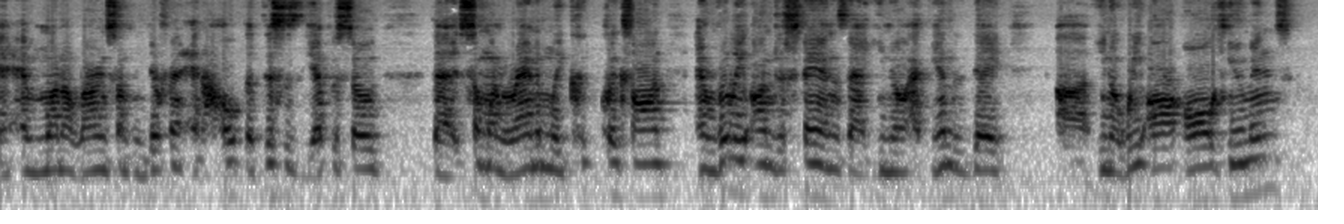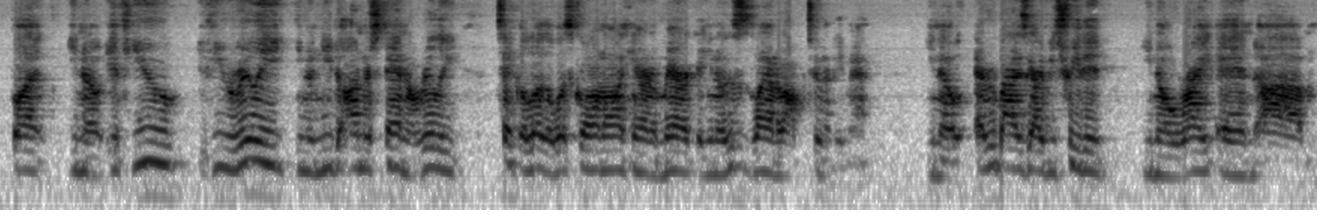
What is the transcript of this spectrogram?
and, and want to learn something different. And I hope that this is the episode that someone randomly cl- clicks on and really understands that, you know, at the end of the day, uh, you know, we are all humans, but you know, if you if you really you know need to understand and really take a look at what's going on here in America, you know, this is land of opportunity, man. You know, everybody's got to be treated, you know, right. And um,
